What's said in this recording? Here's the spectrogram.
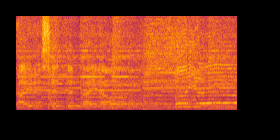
Try to set the night on fire.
